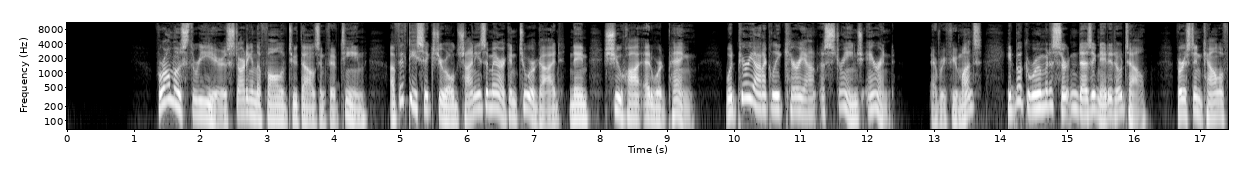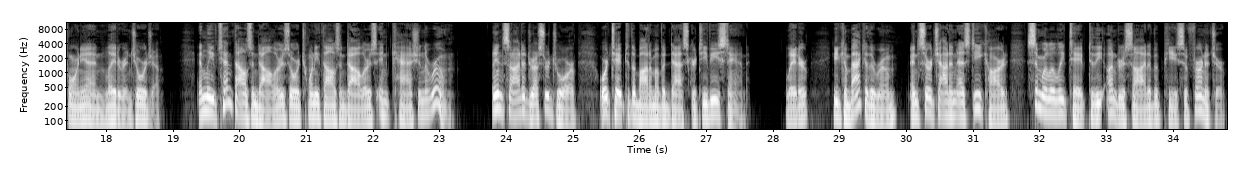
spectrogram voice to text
For almost three years, starting in the fall of 2015, a 56 year old Chinese American tour guide named Xuehua Edward Peng would periodically carry out a strange errand. Every few months, he'd book a room at a certain designated hotel, first in California and later in Georgia, and leave $10,000 or $20,000 in cash in the room, inside a dresser drawer or taped to the bottom of a desk or TV stand. Later, he'd come back to the room and search out an SD card similarly taped to the underside of a piece of furniture,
